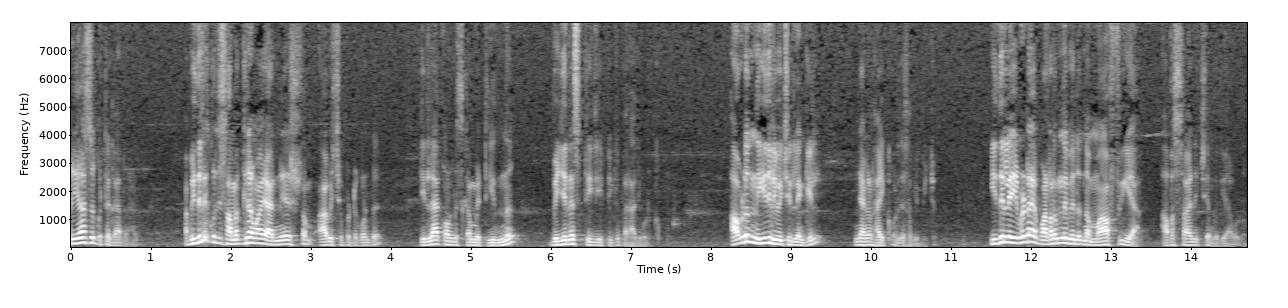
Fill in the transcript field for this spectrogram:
റിയാസ് കുറ്റക്കാരനാണ്. അപ്പോൾ ഇതിനെക്കുറിച്ച് സമഗ്രമായ അന്വേഷണം ആവശ്യപ്പെട്ടുകൊണ്ട് ജില്ലാ കോൺഗ്രസ് കമ്മിറ്റി ഇന്ന് വിജിലൻസ് ഡി ജി പിക്ക് പരാതി കൊടുക്കും. അവിടുന്ന് നീതി ലഭിച്ചില്ലെങ്കിൽ ഞങ്ങൾ ഹൈക്കോടതിയെ സമീപിച്ചു ഇതിൽ ഇവിടെ വളർന്നു വരുന്ന മാഫിയ അവസാനിച്ചേ മതിയാവുള്ളൂ.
